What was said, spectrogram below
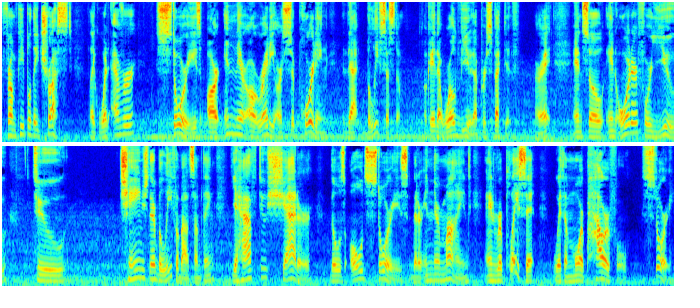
from people they trust like whatever stories are in there already are supporting that belief system okay that worldview that perspective all right and so in order for you to change their belief about something you have to shatter those old stories that are in their mind and replace it with a more powerful story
